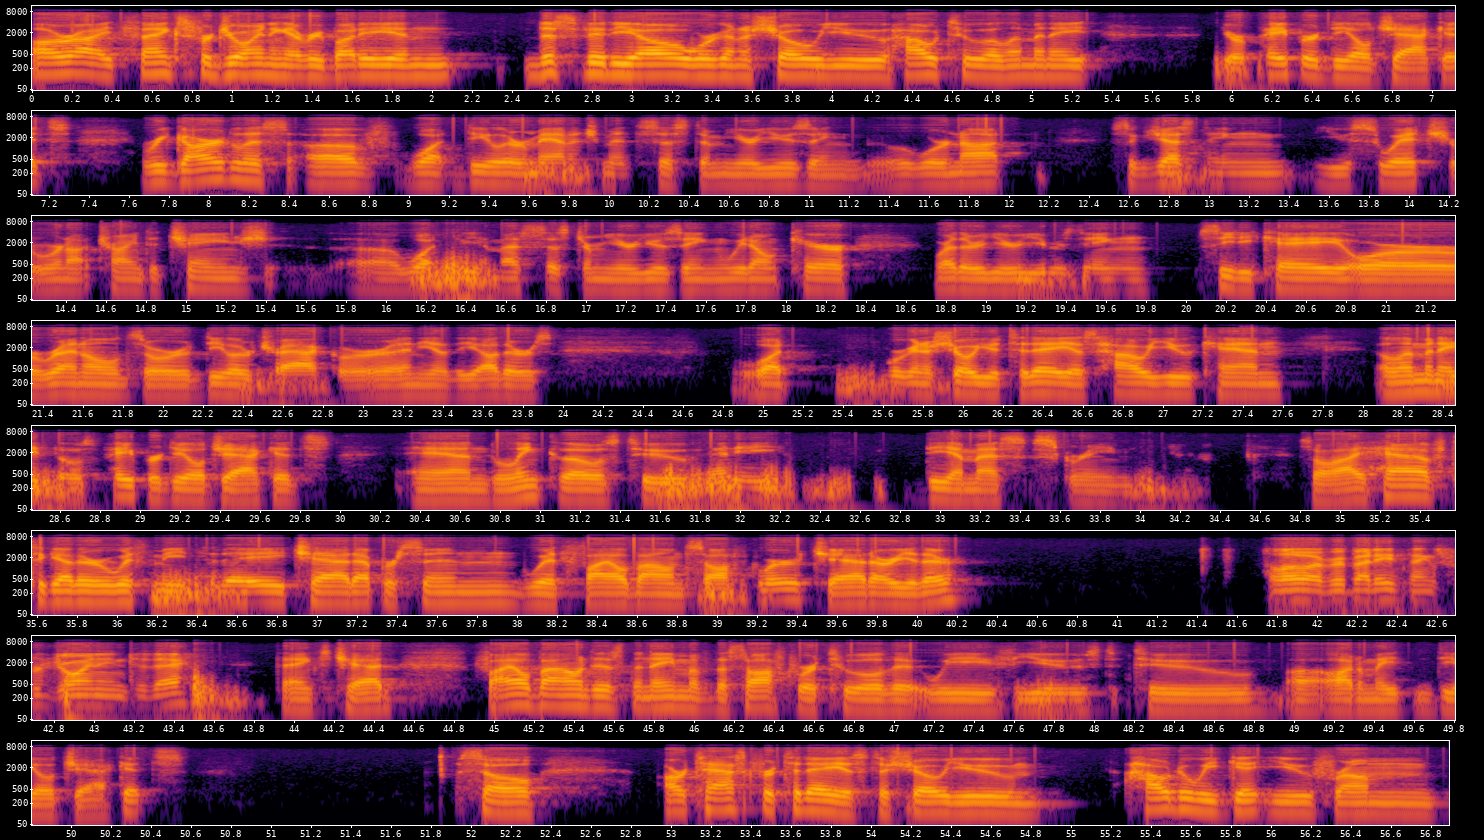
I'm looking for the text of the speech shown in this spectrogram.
All right, thanks for joining everybody. In this video, we're going to show you how to eliminate your paper deal jackets regardless of what dealer management system you're using. We're not suggesting you switch or we're not trying to change uh, what DMS system you're using. We don't care whether you're using CDK or Reynolds or DealerTrack or any of the others. What we're going to show you today is how you can eliminate those paper deal jackets and link those to any DMS screen. So I have together with me today Chad Epperson with FileBound Software. Chad, are you there? Hello everybody, thanks for joining today. Thanks Chad. FileBound is the name of the software tool that we've used to uh, automate deal jackets. So our task for today is to show you how do we get you from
